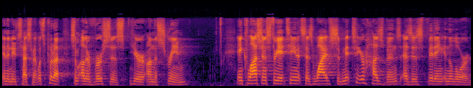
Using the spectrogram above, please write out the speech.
in the New Testament. Let's put up some other verses here on the screen. In Colossians 3:18 it says wives submit to your husbands as is fitting in the Lord.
